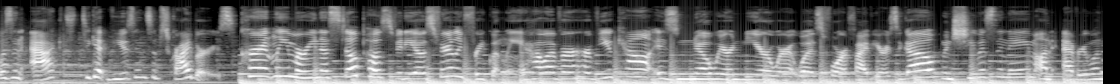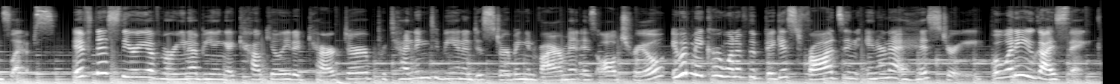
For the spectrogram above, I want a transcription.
was an act to get views and subscribers. Currently, Marina still posts videos fairly frequently, however, her view count is nowhere near where it was four or five years ago when she was the name on everyone's lips. If this theory of Marina being a calculated character, pretending to be in a disturbing environment is all true, it would make her one of the biggest frauds in internet history. But what do you guys think?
